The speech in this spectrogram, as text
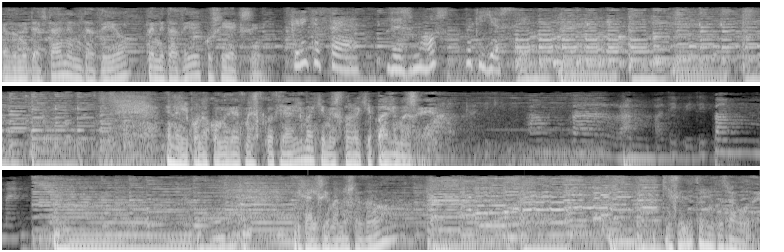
7792 5226. Greek Affair, δεσμός με τη γεύση. Ένα λοιπόν ακόμη διαφημιστικό διάλειμμα και εμείς τώρα και πάλι μαζί. Μιχάλης Γερμανός εδώ και στείλτε το ελληνικό τραγούδι.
